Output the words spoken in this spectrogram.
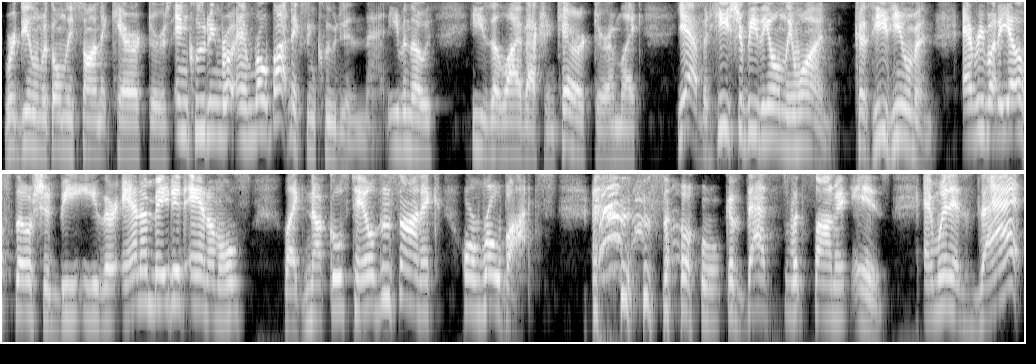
we're dealing with only Sonic characters, including Ro- and Robotnik's included in that, even though he's a live action character. I'm like, yeah, but he should be the only one because he's human. Everybody else though should be either animated animals like Knuckles, Tails, and Sonic, or robots. so, because that's what Sonic is. And when it's that,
